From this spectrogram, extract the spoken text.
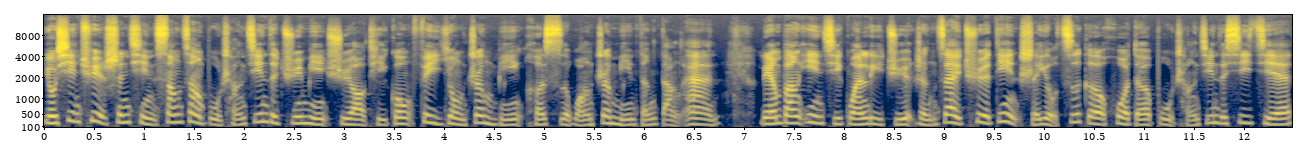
有兴趣申请丧葬补偿金的居民需要提供费用证明和死亡证明等档案。联邦应急管理局仍在确定谁有资格获得补偿金的细节，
